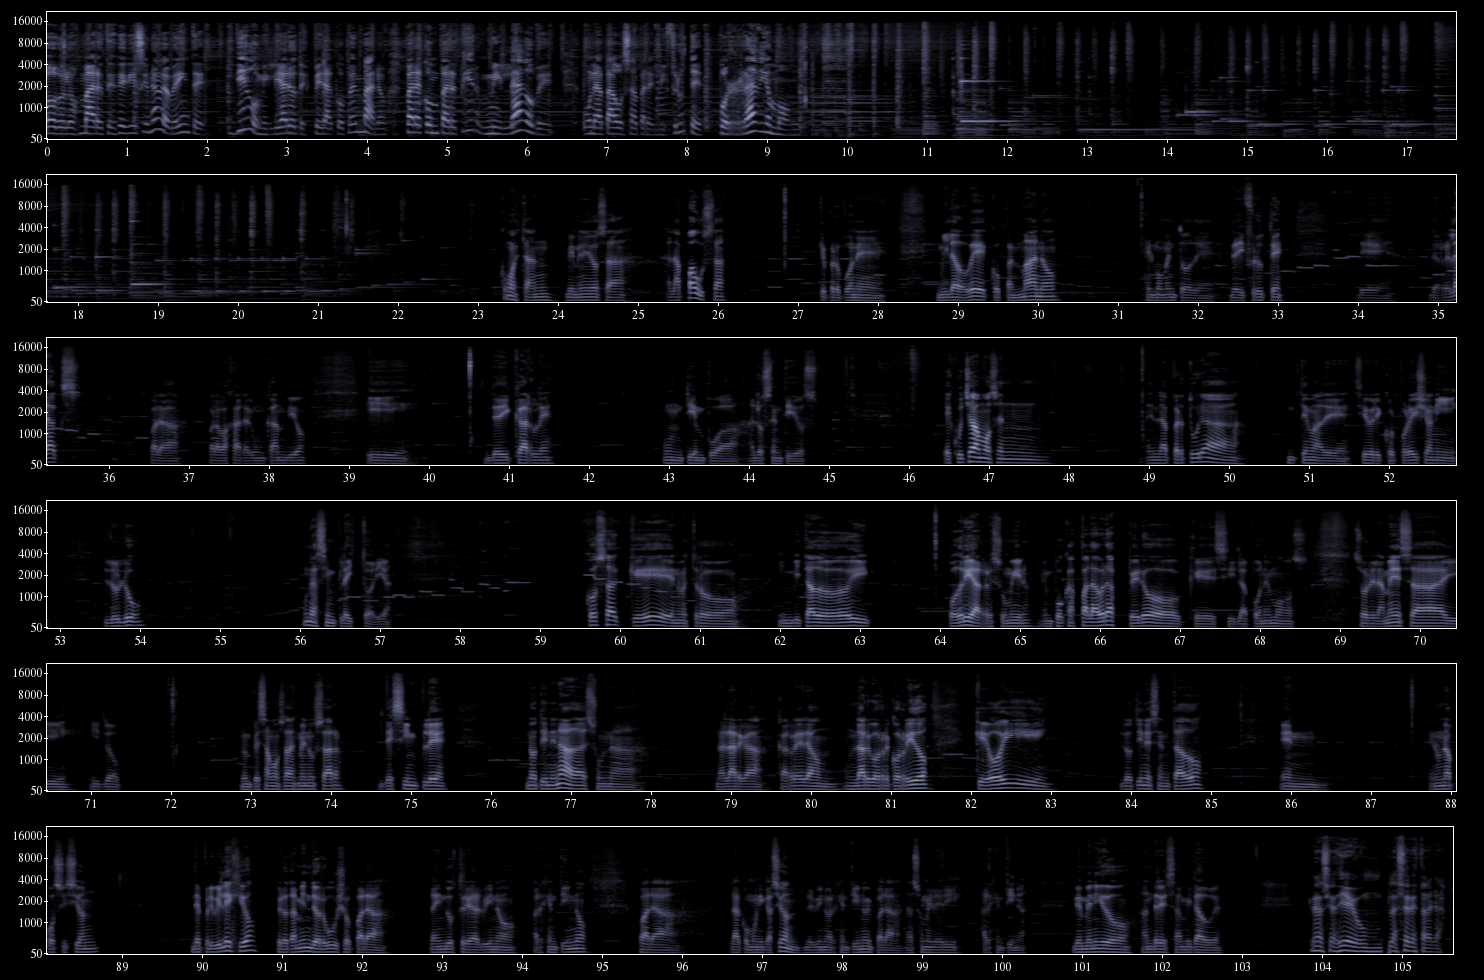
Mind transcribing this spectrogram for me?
Todos los martes de 19 a 20, Diego Miliaro te espera copa en mano para compartir Mi Lado B, una pausa para el disfrute por Radio Monk. ¿Cómo están? Bienvenidos a la pausa que propone mi lado B, copa en mano, el momento de, disfrute, de, relax, para, bajar algún cambio y dedicarle un tiempo a, los sentidos. Escuchábamos en, en la apertura un tema de Cyber Corporation y Lulu, una simple historia cosa que nuestro invitado de hoy podría resumir en pocas palabras, pero que si la ponemos sobre la mesa y, lo, empezamos a desmenuzar, de simple no tiene nada, es una, larga carrera, un, largo recorrido que hoy lo tiene sentado en, en una posición de privilegio, pero también de orgullo para la industria del vino argentino, para la comunicación del vino argentino y para la sommeliería argentina. Bienvenido Andrés a mi lado Gracias Diego, un placer estar acá.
